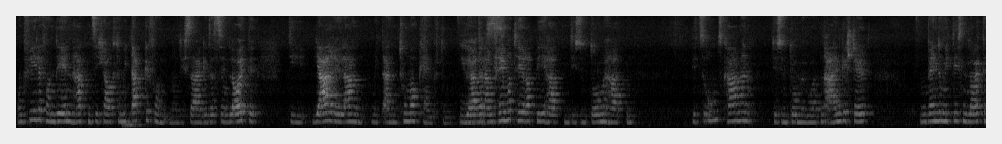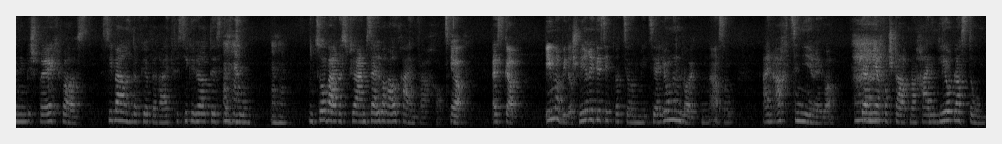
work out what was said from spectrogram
Und viele von denen hatten sich auch damit abgefunden. Und ich sage, das sind Leute, die jahrelang mit einem Tumor kämpften, Ja, jahrelang Chemotherapie hatten, die Symptome hatten, die zu uns kamen, die Symptome wurden eingestellt. Und wenn du mit diesen Leuten im Gespräch warst, sie waren dafür bereit, für sie gehörte es dazu. Und so war es für einen selber auch einfacher. Ja. Es gab immer wieder schwierige Situationen mit sehr jungen Leuten. Also ein 18-Jähriger, der mir verstarb nach einem Glioblastom.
